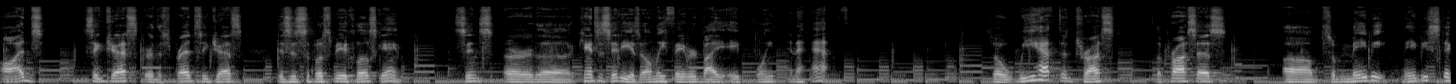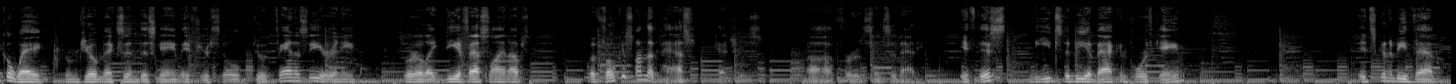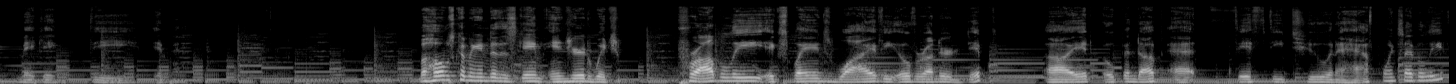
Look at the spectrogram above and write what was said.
odds suggest, or the spread suggests, this is supposed to be a close game. Since, or the Kansas City is only favored by a point and a half. So we have to trust the process. Um, so maybe maybe stick away from Joe Mixon this game if you're still doing fantasy or any sort of like DFS lineups but focus on the pass catches uh, for Cincinnati. If this needs to be a back and forth game, it's going to be them making the impact. Mahomes coming into this game injured, which probably explains why the over under dipped. Uh, it opened up at 52 and a half points, I believe.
